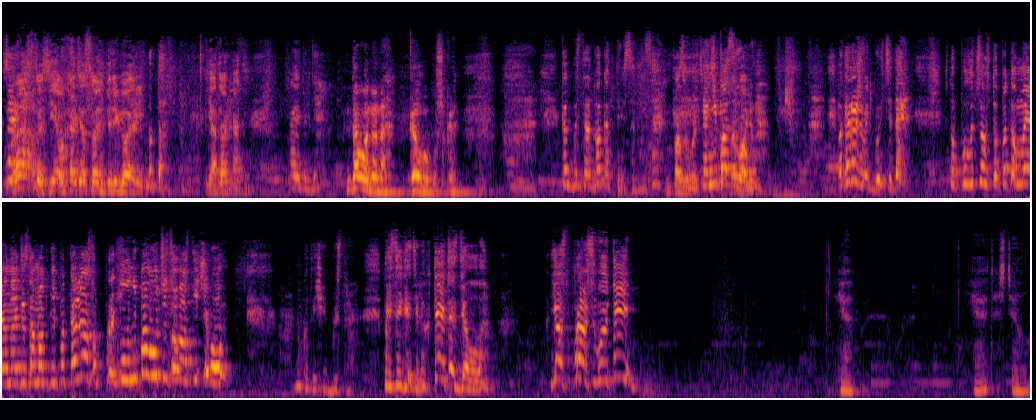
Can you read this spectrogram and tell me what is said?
Здравствуйте, я бы хотел с вами переговорить. Ну кто? Я адвокат. А это где? Да вон она, голубушка. Как быстро адвокат нарисовался, а? Позвольте. Я не позволю. Выгораживать будете, да? Чтоб получилось, что потом моя Надя сама к ней под колеса прыгнула. Не получится у вас ничего. Ну-ка, отвечай быстро. При свидетелях ты это сделала? Я спрашиваю, ты? Я. Я это сделала.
